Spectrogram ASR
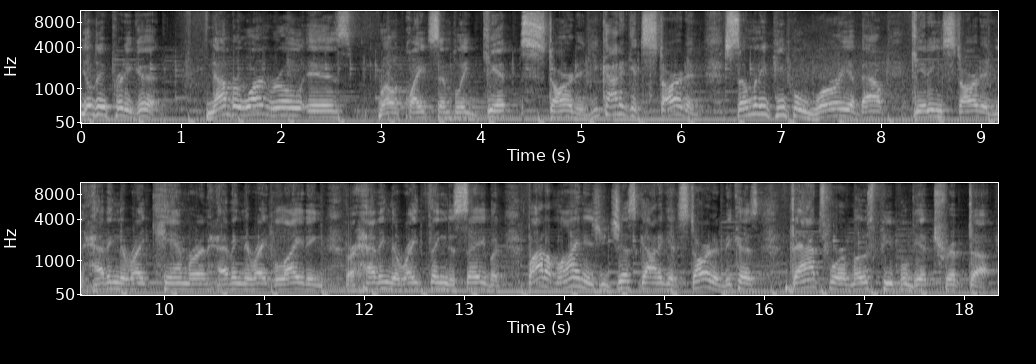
you'll do pretty good. Number one rule is well quite simply get started. You got to get started. So many people worry about getting started and having the right camera and having the right lighting or having the right thing to say but bottom line is you just got to get started because that's where most people get tripped up.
